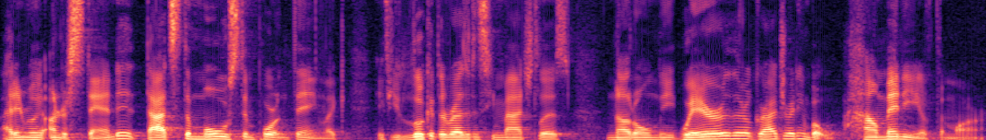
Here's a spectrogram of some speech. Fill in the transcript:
I didn't really understand it. That's the most important thing. Like, if you look at the residency match list, not only where they're graduating, but how many of them are.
